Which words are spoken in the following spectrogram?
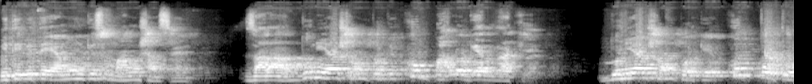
পৃথিবীতে এমন কিছু মানুষ আছে যারা দুনিয়া সম্পর্কে খুব ভালো জ্ঞান রাখে। দুনিয়ার সম্পর্কে খুব পটু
